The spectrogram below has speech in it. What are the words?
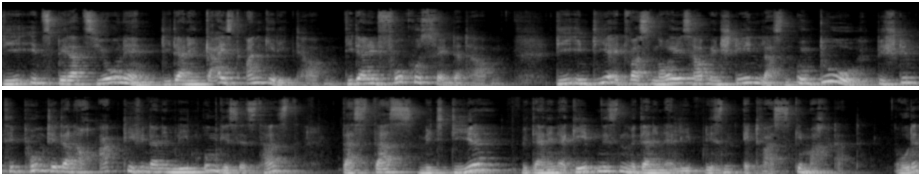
die Inspirationen, die deinen Geist angeregt haben, die deinen Fokus verändert haben, die in dir etwas Neues haben entstehen lassen und du bestimmte Punkte dann auch aktiv in deinem Leben umgesetzt hast, dass das mit dir, mit deinen Ergebnissen, mit deinen Erlebnissen etwas gemacht hat. Oder?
